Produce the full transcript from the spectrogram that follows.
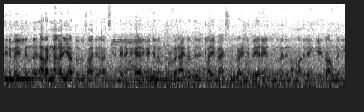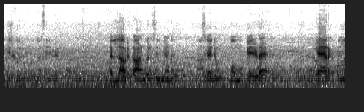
സിനിമയിൽ നിന്ന് ഇറങ്ങാൻ കഴിയാത്ത ഒരു സാഹചര്യമാണ് സിനിമയിലേക്ക് കയറി കഴിഞ്ഞാൽ മുഴുവനായിട്ട് അത് ക്ലൈമാക്സും കഴിഞ്ഞ് പേര് എഴുതുന്നത് വരെ നമ്മൾ അതിൽ എൻഗേജ് ആവുന്ന രീതിയിലുള്ള ഒരു ഒരു സിനിമയാണ്. എല്ലാവരും കാണേണ്ട ഒരു സിനിമയാണ്. തീർച്ചയായിട്ടും മമ്മൂക്കയുടെ ക്യാരക്ടറിൽ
